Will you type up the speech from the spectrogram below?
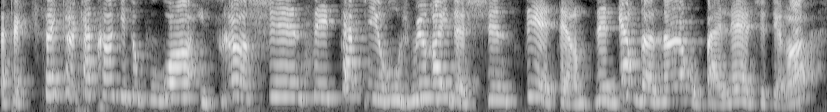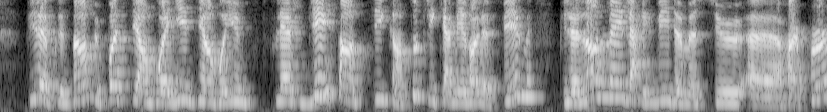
ça fait 5 4 ans qu'il est au pouvoir, il se rend en Chine, c'est tapis rouge, muraille de Chine, cité interdite, garde d'honneur au palais, etc. Puis le président peut pas s'y envoyer, d'y envoyer une petite flèche bien sentie quand toutes les caméras le filment. Puis le lendemain de l'arrivée de Monsieur euh, Harper,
